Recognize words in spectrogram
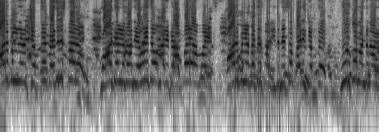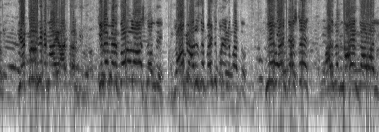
ఆడపిల్లలు చెప్తే బెదిరిస్తారు. వార్డెన్లు కానీ ఎవరైతే ఉన్నారు ఇక్కడ అబ్బాయి అమ్మాయి ఆడపిల్లలు బెదిరిస్తారు. ఇది నిజం పైకి చెప్తే ఊరుకోమంటున్నారు. ఎక్కడ ఉంది ఇక్కడ నాయ ఆడపిల్లలకి? కిలోమీటర్ దూరంలో హాస్టల్ ఉంది. లోపల అరిస్తే బయటకు కూడా వెళ్ళిపోతారు ఈ వైట్ చేస్తే ఆడపిల్లకి న్యాయం కావాలి.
